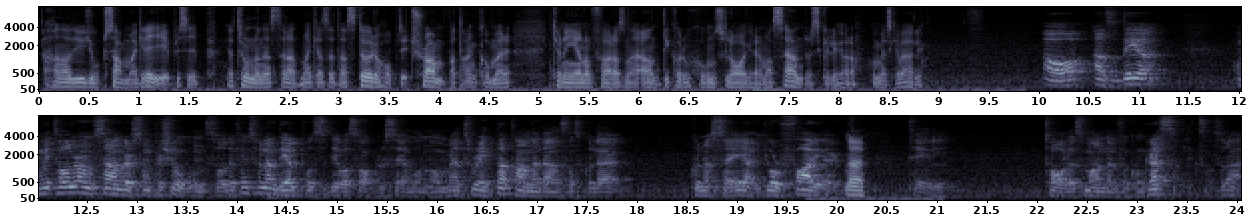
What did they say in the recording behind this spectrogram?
han hade ju gjort samma grej i princip. Jag tror nog nästan att man kan sätta större hopp till Trump att han kommer kunna genomföra sådana här antikorruptionslagar än vad Sanders skulle göra om jag ska vara ärlig. Ja, alltså det... Om vi talar om Sanders som person så det finns väl en del positiva saker att säga om honom. Men jag tror inte att han är den som skulle kunna säga “You're fired” Nej, till talesmannen för kongressen. Liksom, sådär.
